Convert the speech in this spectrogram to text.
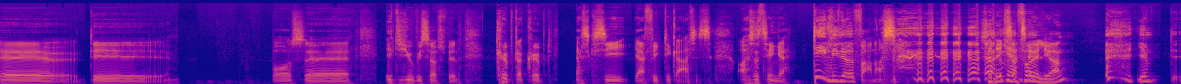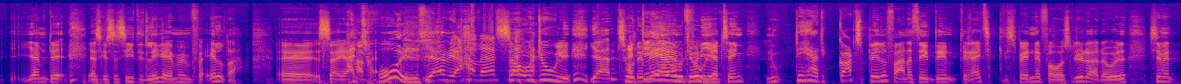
Øh, det vores øh, et Ubisoft-spil. Købt og købt. Jeg skal sige, jeg fik det gratis. Og så tænker jeg, det er lige noget for Anders. Så det kan jeg få i Lyon? Jamen, det, jamen det, jeg skal så sige, det ligger hjemme med mine forældre. Øh, så jeg har, Troels! Jamen, jeg har været så udulig. Jeg tog Ej, det, det med hjem, fordi jeg tænkte, nu, det her er et godt spil for Anders. Det, det, er, det er rigtig spændende for vores lyttere derude. Simpelthen,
